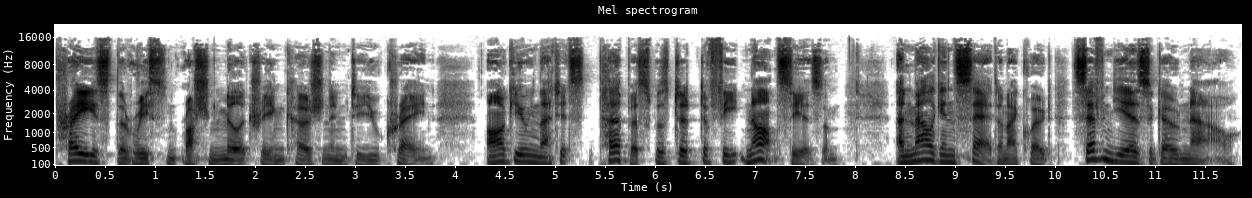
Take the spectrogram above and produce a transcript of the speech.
praised the recent Russian military incursion into Ukraine, arguing that its purpose was to defeat Nazism. And Malgin said, and I quote, seven years ago now,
